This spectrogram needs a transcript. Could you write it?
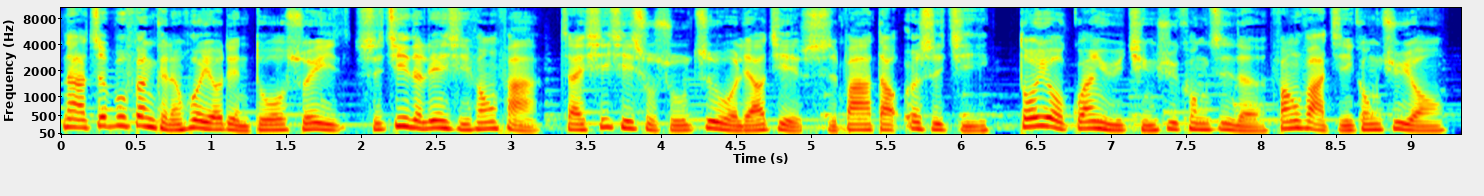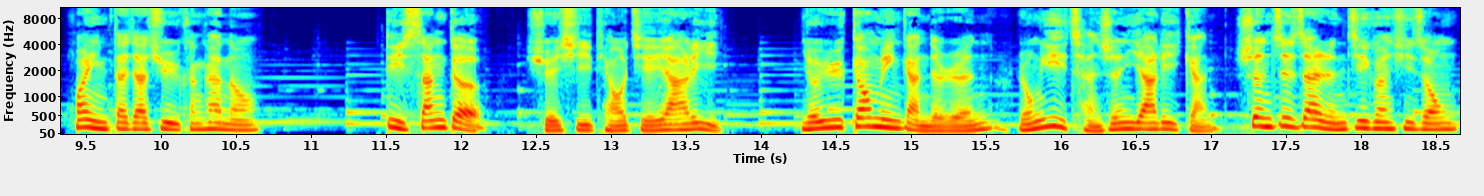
那这部分可能会有点多，所以实际的练习方法在西奇叔叔自我了解十八到二十集都有关于情绪控制的方法及工具哦，欢迎大家去看看哦。第三个，学习调节压力。由于高敏感的人容易产生压力感，甚至在人际关系中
